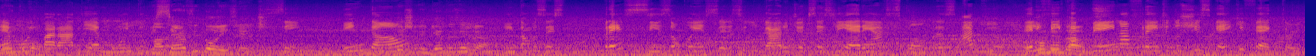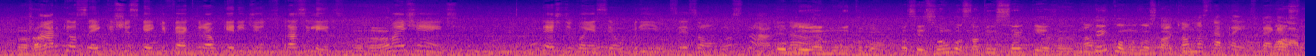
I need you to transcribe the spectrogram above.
É muito, É muito bom. barato e é muito bom. E serve dois, gente. Sim. Não Então, deixa ninguém a desejar. então vocês precisam conhecer esse lugar o dia que vocês vierem às compras aqui. Ele fica bem na frente do Cheesecake Factory. Aham. Claro que eu sei que o Cheesecake Factory é o queridinho dos brasileiros. Aham. Mas, gente, não deixe de conhecer o Brio, vocês vão gostar, né? O não? brilho é muito bom. Vocês vão gostar, tenho certeza. Não Vamos- tem como gostar aqui. Vamos mostrar pra eles. Pega Mostra. lá.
